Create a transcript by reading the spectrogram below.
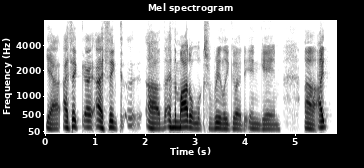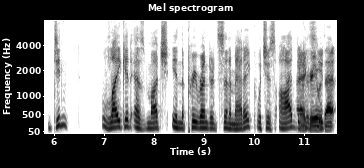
yeah. I think I, I think, uh, and the model looks really good in game. Uh, I didn't like it as much in the pre-rendered cinematic, which is odd. I agree with that.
